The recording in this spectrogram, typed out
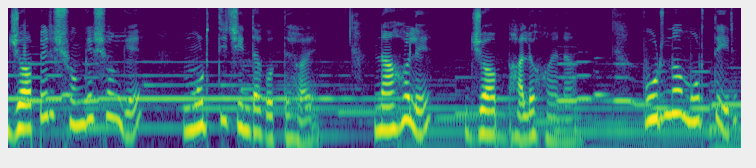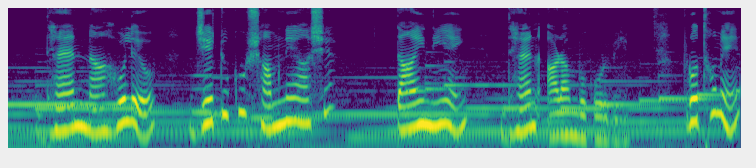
জপের সঙ্গে সঙ্গে মূর্তি চিন্তা করতে হয়। না হলে জপ ভালো হয় না। পূর্ণ মূর্তির ধ্যান না হলেও যেটুকু সামনে আসে, তাই নিয়েই ধ্যান আরম্ভ করবি। প্রথমে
